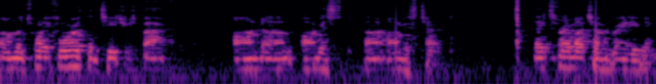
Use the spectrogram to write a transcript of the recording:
on the 24th and teachers back on um, August uh, August 10th. Thanks very much. Have a great evening.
